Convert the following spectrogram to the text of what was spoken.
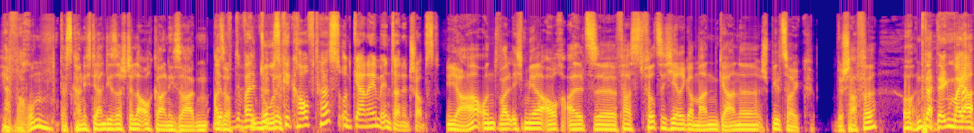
Ja, warum? Das kann ich dir an dieser Stelle auch gar nicht sagen. Also, ja, weil du es gekauft hast und gerne im Internet shoppst. Ja, und weil ich mir auch als äh, fast 40-jähriger Mann gerne Spielzeug beschaffe. Und da denken wir ja,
